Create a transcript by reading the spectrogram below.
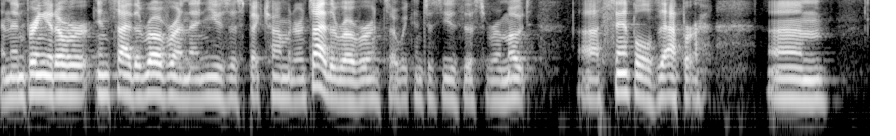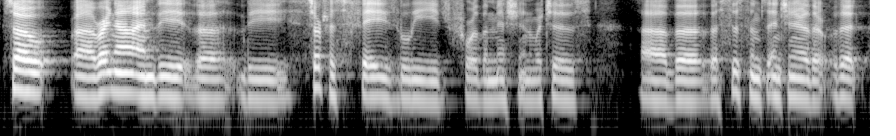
and then bring it over inside the rover and then use a spectrometer inside the rover. And so we can just use this remote uh, sample zapper. Um, so uh, right now I'm the, the, the surface phase lead for the mission, which is uh, the, the systems engineer that, that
